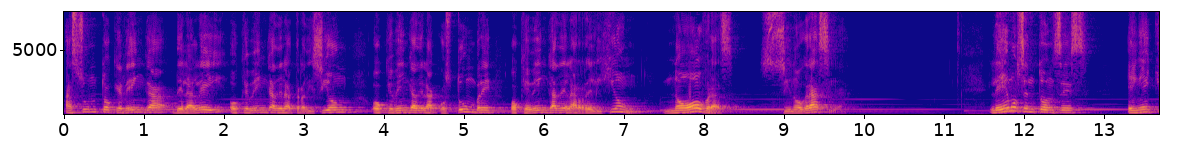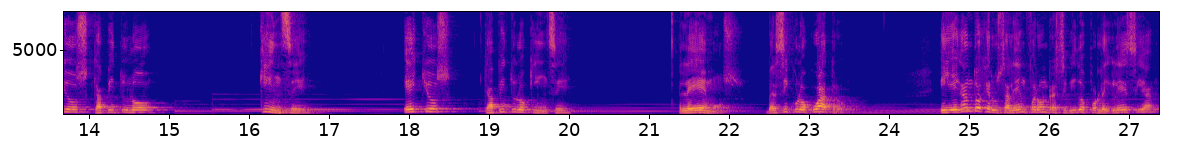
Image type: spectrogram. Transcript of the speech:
asunto que venga de la ley o que venga de la tradición o que venga de la costumbre o que venga de la religión, no obras, sino gracia. Leemos entonces en Hechos capítulo 15, Hechos capítulo 15, leemos. Versículo 4. Y llegando a Jerusalén fueron recibidos por la iglesia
